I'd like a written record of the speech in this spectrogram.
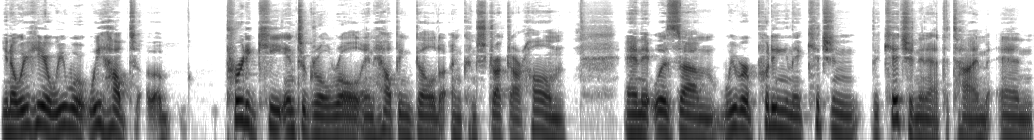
you know, we're here. We were we helped a pretty key integral role in helping build and construct our home, and it was um, we were putting the kitchen the kitchen in at the time, and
